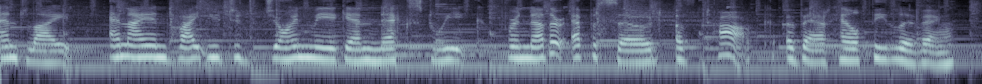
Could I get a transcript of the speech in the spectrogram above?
and light, and I invite you to join me again next week for another episode of Talk About Healthy Living.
